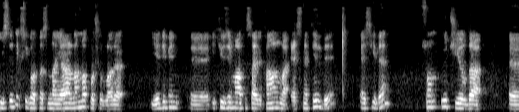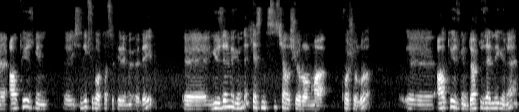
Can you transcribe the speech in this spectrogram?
İşsizlik sigortasından yararlanma koşulları 7226 e, sayılı kanunla esnetildi. Eskiden son 3 yılda 600 e, gün e, işsizlik sigortası primi ödeyip 120 günde kesintisiz çalışıyor olma koşulu 600 gün 450 güne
